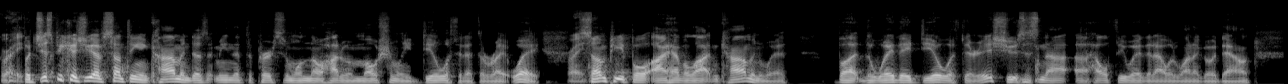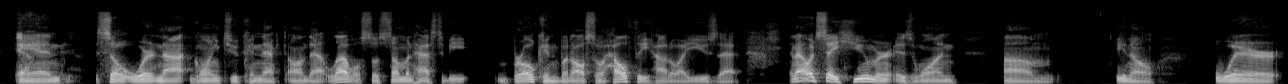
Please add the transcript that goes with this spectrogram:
Right. But just because you have something in common doesn't mean that the person will know how to emotionally deal with it at the right way. right. Some people I have a lot in common with, but the way they deal with their issues is not a healthy way that I would want to go down. Yeah. And so we're not going to connect on that level. So someone has to be broken, but also healthy. How do I use that? And I would say humor is one, um, you know, where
